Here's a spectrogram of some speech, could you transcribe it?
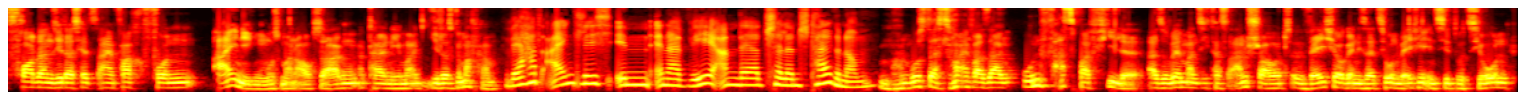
fordern sie das jetzt einfach von einigen, muss man auch sagen, Teilnehmer, die das gemacht haben. Wer hat eigentlich in NRW an der Challenge teilgenommen? Man muss das so einfach sagen, unfassbar viele. Also wenn man sich das anschaut, welche Organisationen, welche Institutionen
